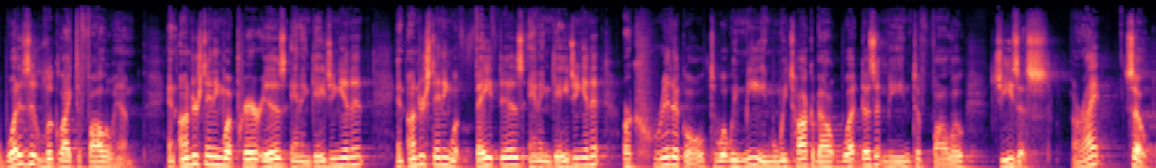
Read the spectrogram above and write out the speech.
What does it look like to follow him? And understanding what prayer is and engaging in it, and understanding what faith is and engaging in it are critical to what we mean when we talk about what does it mean to follow Jesus. All right? So,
